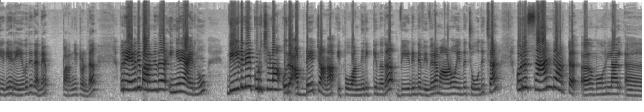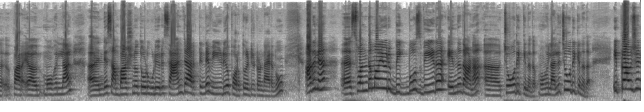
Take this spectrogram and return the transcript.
നേടിയ രേവതി തന്നെ പറഞ്ഞിട്ടുണ്ട്. അപ്പോൾ രേവതി പറഞ്ഞത് ഇങ്ങനെയായിരുന്നു. വീടിനെ കുറിച്ചുള്ള ഒരു അപ്ഡേറ്റ് ആണ് ഇപ്പോൾ വന്നിരിക്കുന്നത്. വീടിന്റെ വിവരമാണോ എന്ന് ചോദിച്ചാൽ ഒരു സാൻഡ് ആർട്ട് മോഹൻലാൽ മോഹൻലാൽ എന്റെ സംഭാഷണത്തോടു കൂടി ഒരു സാൻഡ് ആർട്ടിന്റെ വീഡിയോ പുറത്തുവിട്ടിട്ടുണ്ടായിരുന്നു. അതിൽ സ്വന്തമായ ഒരു ബിഗ് ബോസ് വീട് എന്നതാണ് ചോദിക്കുന്നത് മോഹൻലാൽ ചോദിക്കുന്നത്. ഇപ്രാവശ്യം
